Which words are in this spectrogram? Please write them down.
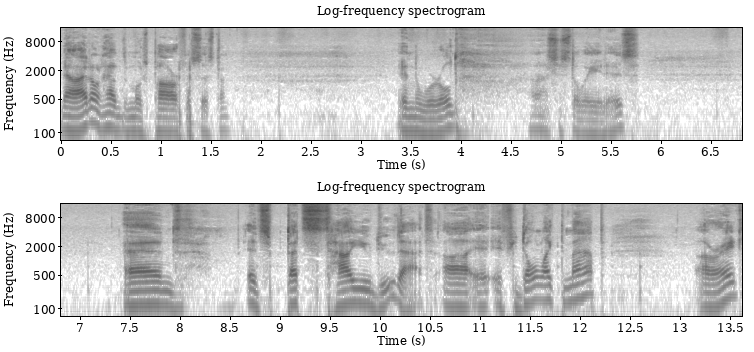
Now, I don't have the most powerful system in the world. That's just the way it is. And it's that's how you do that. Uh, if you don't like the map, all right,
